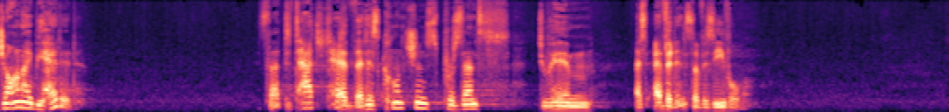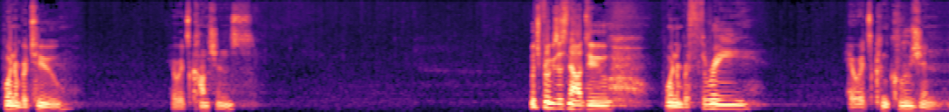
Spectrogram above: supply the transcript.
John I beheaded. It's that detached head that his conscience presents to him as evidence of his evil. Point number two Herod's conscience. Brings us now to point number three Herod's conclusion.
